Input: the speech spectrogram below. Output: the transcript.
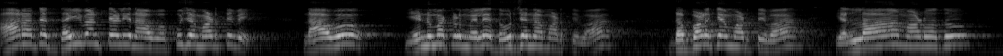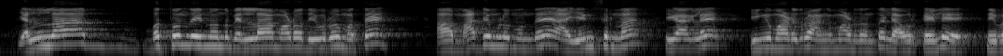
ಆರಾಧ್ಯ ದೈವ ಅಂತೇಳಿ ನಾವು ಪೂಜೆ ಮಾಡ್ತೀವಿ. ನಾವು ಹೆಣ್ಣು ಮಕ್ಕಳ ಮೇಲೆ ದೌರ್ಜನ್ಯ ಮಾಡ್ತೀವ, ದಬ್ಬಾಳಿಕೆ ಮಾಡ್ತೀವ, ಎಲ್ಲ ಮಾಡೋದು, ಎಲ್ಲ ಮತ್ತೊಂದು ಇನ್ನೊಂದು ಎಲ್ಲ ಮಾಡೋದು ಇವರು. ಮತ್ತು ಆ ಮಾಧ್ಯಮಗಳ ಮುಂದೆ ಆ ಹೆಂಗಸ್ರನ್ನ ಈಗಾಗಲೇ ಹಿಂಗೆ ಮಾಡಿದ್ರು, ಹಂಗೆ ಮಾಡಿದ್ರು ಅಂತೇಳಿ ಅವ್ರ ಕೈಲಿ ನೀವು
